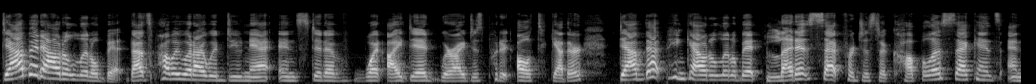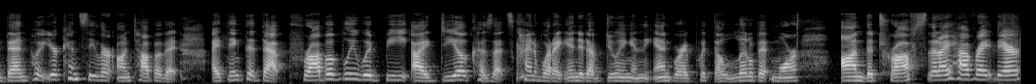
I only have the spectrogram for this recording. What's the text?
dab it out a little bit. That's probably what i would do net instead of what i did where i just put it all together. Dab that pink out a little bit. Let it set for just a couple of seconds and then put your concealer on top of it. I think that that probably would be ideal because that's kind of what i ended up doing in the end where i put a little bit more on the troughs that I have right there.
